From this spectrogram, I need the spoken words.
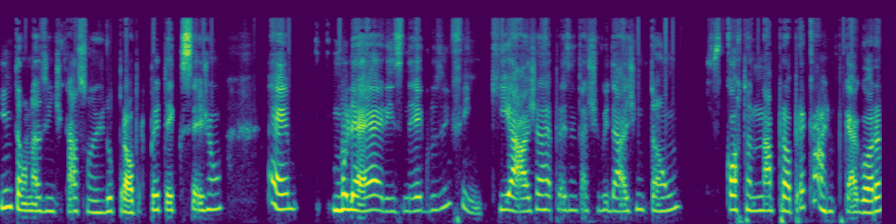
então nas indicações do próprio PT que sejam é, mulheres, negros, enfim, que haja representatividade, então, cortando na própria carne, porque agora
